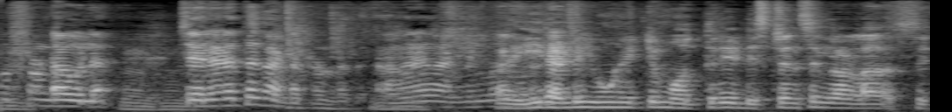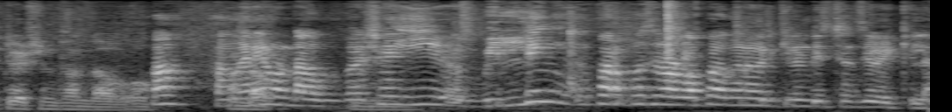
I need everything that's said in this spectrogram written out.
പ്രശ്നം ഉണ്ടാവില്ല. ചിലയിടത്ത് കണ്ടിട്ടുണ്ട്. അങ്ങനെ ഈ രണ്ട് യൂണിറ്റും ഒത്തിരി ഡിസ്റ്റൻസിലുള്ള സിറ്റുവേഷൻസ് ഉണ്ടാവുമോ? ആ അങ്ങനെ ഉണ്ടാവും. പക്ഷെ ഈ ബില്ലിംഗ് പർപ്പസിലുള്ളപ്പോ അങ്ങനെ ഒരിക്കലും ഡിസ്റ്റൻസ് വെക്കില്ല.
